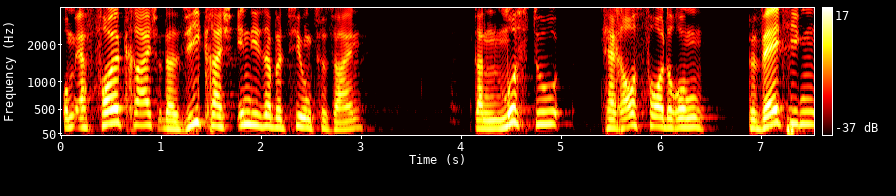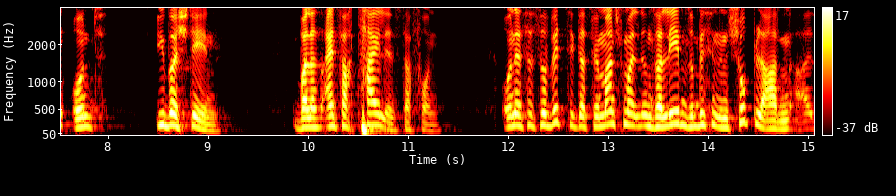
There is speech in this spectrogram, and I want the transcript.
um erfolgreich oder siegreich in dieser Beziehung zu sein, dann musst du Herausforderungen bewältigen und überstehen, weil das einfach Teil ist davon. Und es ist so witzig, dass wir manchmal unser Leben so ein bisschen in Schubladen äh,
